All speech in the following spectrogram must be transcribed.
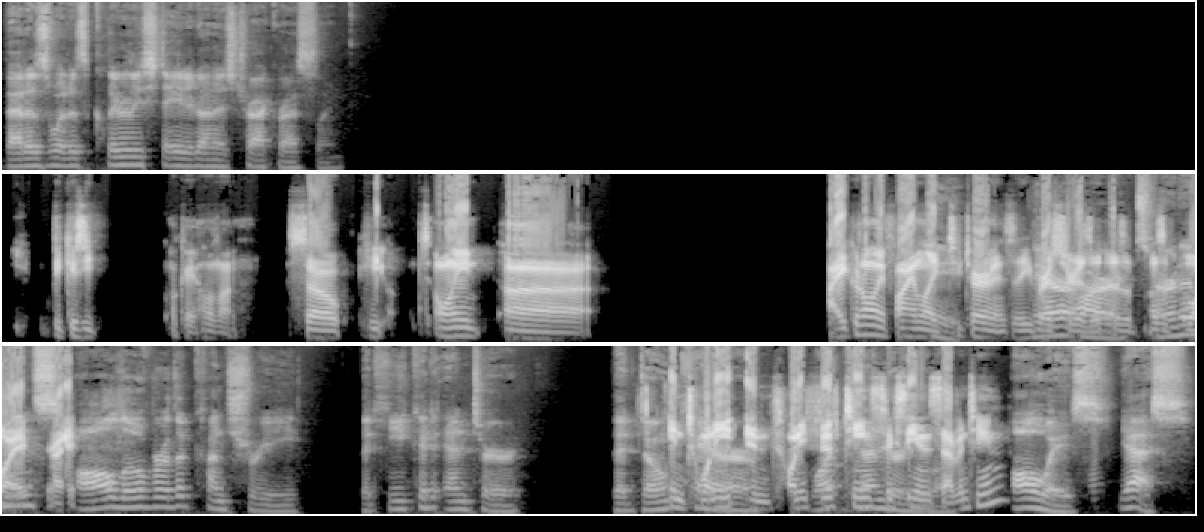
That is what is clearly stated on his track wrestling. Because he, okay, hold on. So he only, uh, I can only find like Hey, two tournaments that he registered as a, as a, as a boy, right? all over the country that he could enter that don't In 20, in what 2015, 16, and 17? Always, yes.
